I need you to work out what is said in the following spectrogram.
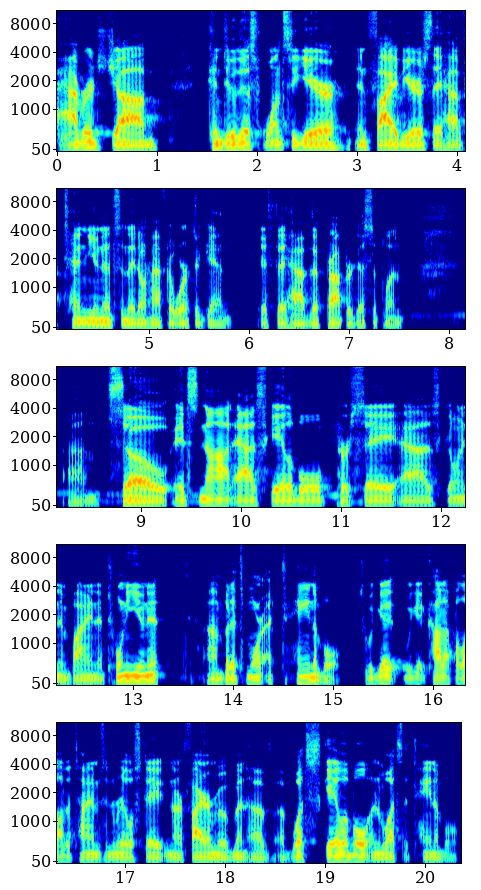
average job can do this once a year. In five years, they have 10 units and they don't have to work again if they have the proper discipline. Um, so it's not as scalable per se as going and buying a 20 unit, um, but it's more attainable. So we get we get caught up a lot of times in real estate and our fire movement of, of what's scalable and what's attainable.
